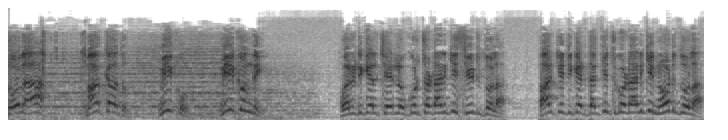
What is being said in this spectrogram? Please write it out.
తోలా. మాకు కాదు మీకు మీకుంది. పొలిటికల్ చైర్లో కూర్చోడానికి సీటు తోలా. పార్టీ టికెట్ దక్కించుకోవడానికి నోటు తోలా.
